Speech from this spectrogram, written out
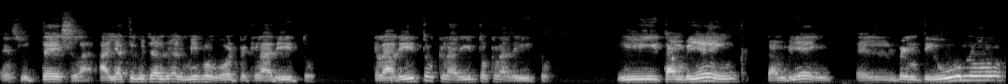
en su Tesla. Allá está escuchando el mismo golpe, clarito. Clarito, clarito, clarito. Y también, también, el 21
